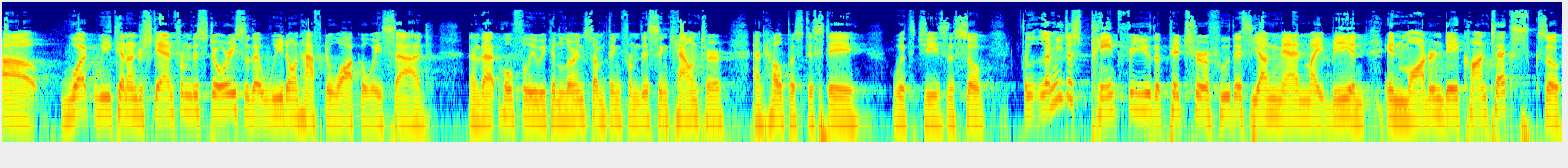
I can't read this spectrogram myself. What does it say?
uh, what we can understand from this story so that we don't have to walk away sad. And that hopefully we can learn something from this encounter and help us to stay with Jesus. So let me just paint for you the picture of who this young man might be in, in modern day context. So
